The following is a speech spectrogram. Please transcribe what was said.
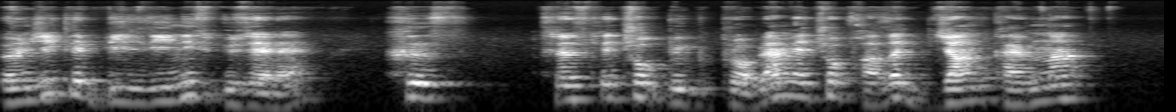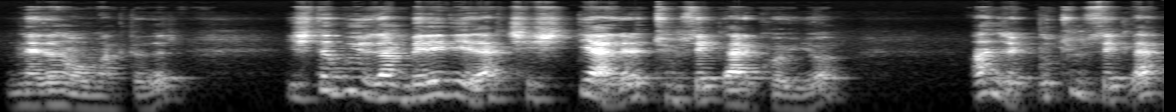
Öncelikle bildiğiniz üzere hız trafikte çok büyük bir problem ve çok fazla can kaybına neden olmaktadır. İşte bu yüzden belediyeler çeşitli yerlere tümsekler koyuyor. Ancak bu tümsekler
